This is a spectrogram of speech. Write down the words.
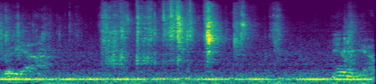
Booyah. There we go.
